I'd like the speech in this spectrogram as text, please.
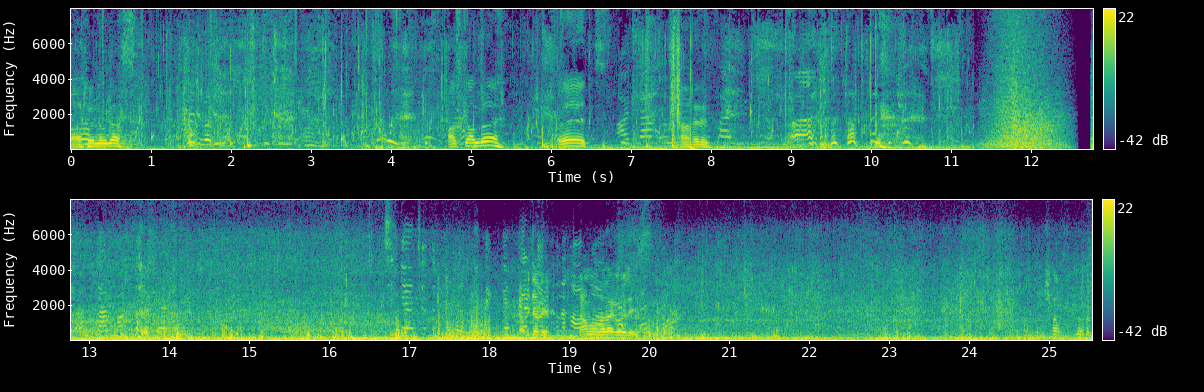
Aferin Ilgaz. Az kaldı. Evet. Aferin. Çingen çadır kuruldu tekne. Tabii tabii. Tam olarak öyleyiz. Çarptılar.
